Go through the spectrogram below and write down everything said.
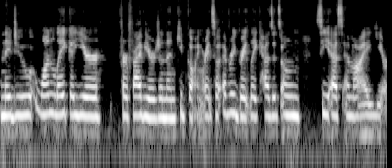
And they do one lake a year for five years and then keep going, right? So every Great Lake has its own CSMI year.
